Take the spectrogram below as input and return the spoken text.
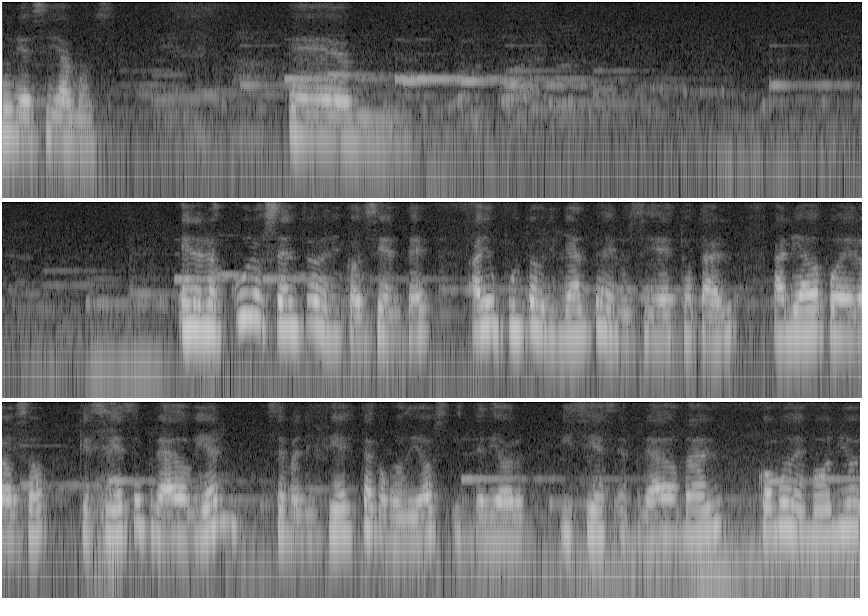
Muy bien, sigamos. Em, en el oscuro centro del inconsciente hay un punto brillante de lucidez total, aliado poderoso, que si es empleado bien, se manifiesta como Dios interior, y si es empleado mal, como demonio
